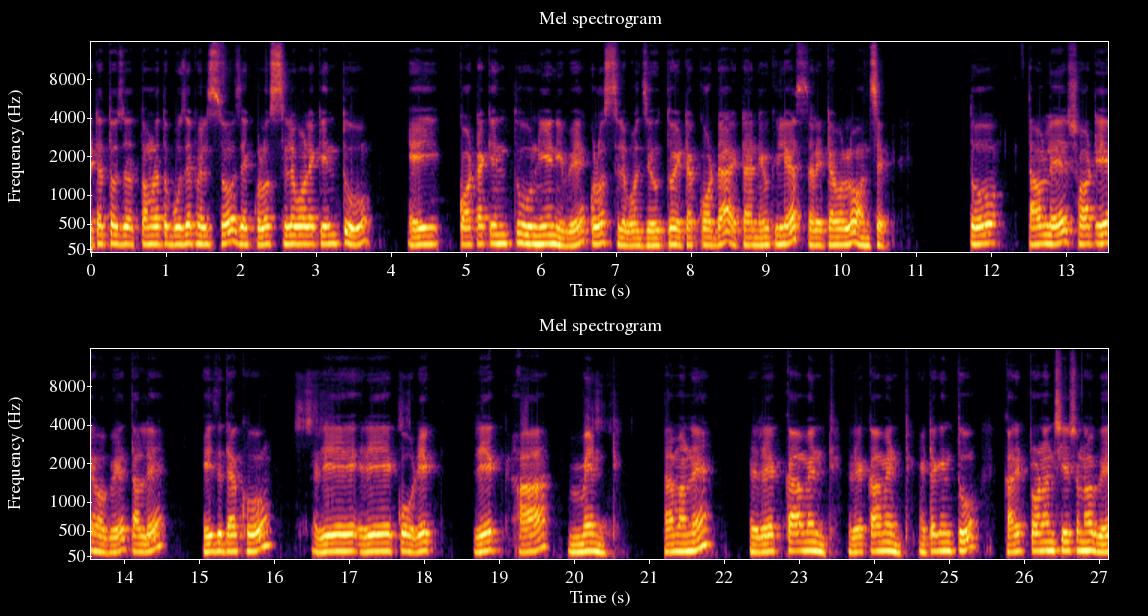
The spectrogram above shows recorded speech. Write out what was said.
এটা তো তোমরা তো বুঝে ফেলছো যে ক্লোজ সিলেবলে কিন্তু এই কটা কিন্তু নিয়ে নিবে। ক্লোজ সিলেবল যেহেতু এটা কডা, এটা নিউক্লিয়াস আর এটা হলো অনসেট তো তাহলে শর্ট এ হবে। তাহলে এই যে দেখো, রে রে, কো, রেক রেক আ মেন্ট তার মানে রেকামেন্ট রেকামেন্ট। এটা কিন্তু কারেক্ট প্রনাউন্সিয়েশন হবে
